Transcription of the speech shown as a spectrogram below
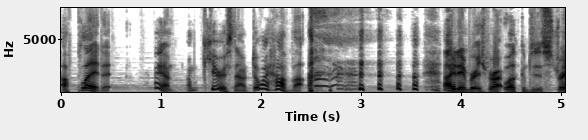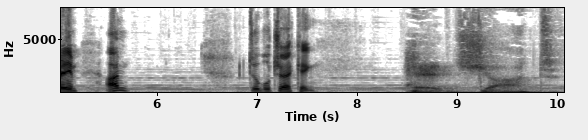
I've played it. Hang on, I'm curious now. Do I have that? You doing, British Brat? Welcome to the stream. I'm double checking. Headshot.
